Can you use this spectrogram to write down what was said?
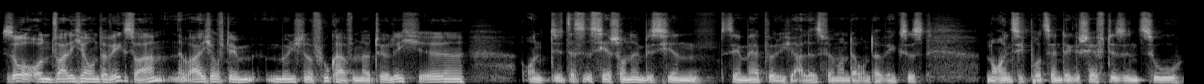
So, und weil ich ja unterwegs war, war ich auf dem Münchner Flughafen natürlich. Äh, und das ist ja schon ein bisschen sehr merkwürdig alles, wenn man da unterwegs ist. 90 Prozent der Geschäfte sind zu.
